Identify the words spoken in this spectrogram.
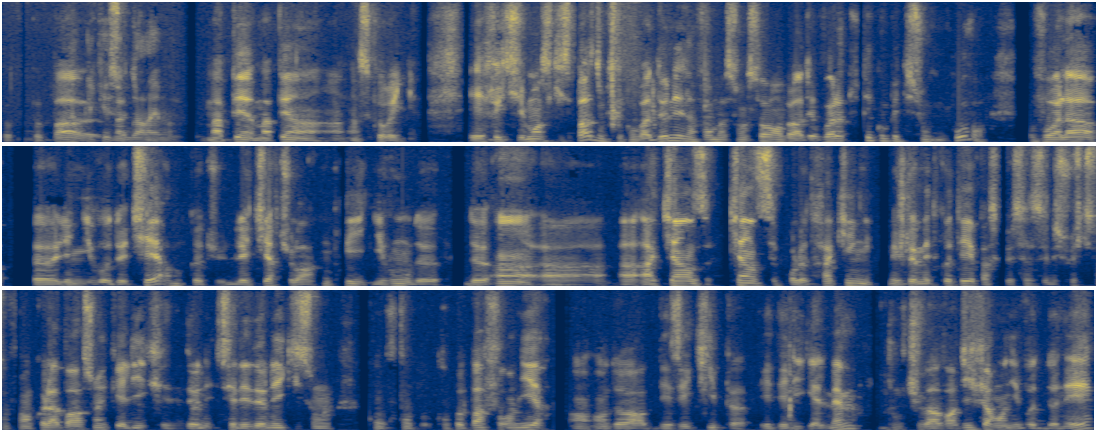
ne peut pas euh, mapper, mapper un, un, scoring. Et effectivement, ce qui se passe, donc, c'est qu'on va donner l'information au sort, on va leur dire voilà toutes les compétitions qu'on couvre, voilà euh, les niveaux de tiers. Donc, les tiers, tu l'auras compris, ils vont de, de 1 à, à, à 15. 15, c'est pour le tracking, mais je le mets de côté parce que ça, c'est des choses qui sont faites en collaboration avec les ligues. C'est des données, des données qui sont qu'on qu'on peut pas fournir en, en, dehors des équipes et des ligues elles-mêmes. Donc, tu vas avoir différents niveaux de données.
